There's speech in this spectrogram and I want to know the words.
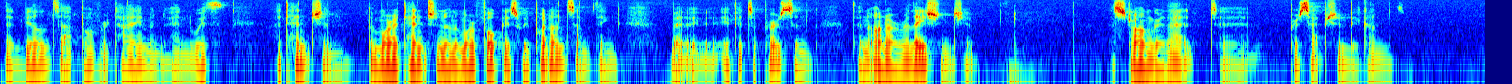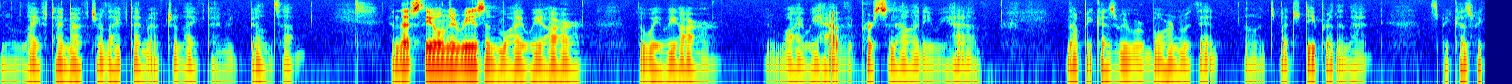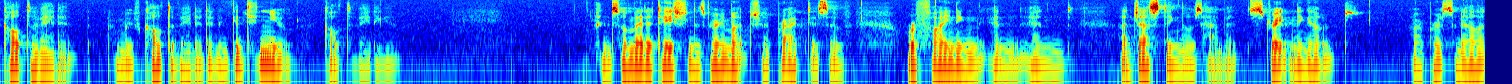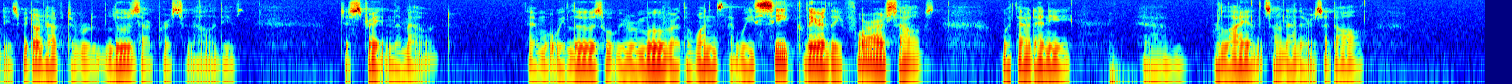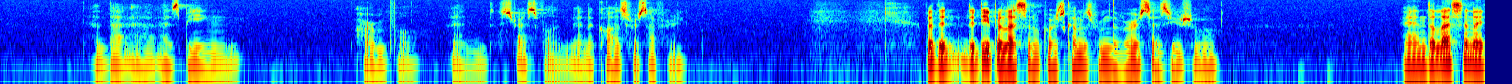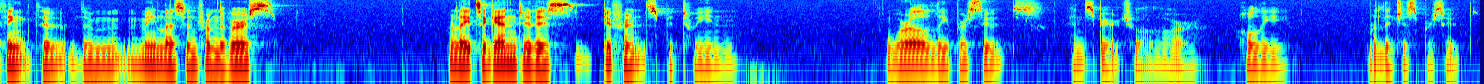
that builds up over time and, and with attention. The more attention and the more focus we put on something, but if it's a person, then on our relationship, the stronger that uh, perception becomes. You know, lifetime after lifetime after lifetime, it builds up. And that's the only reason why we are the way we are, and why we have the personality we have. Not because we were born with it. No, it's much deeper than that. It's because we cultivate it, and we've cultivated it and continue cultivating it. And so meditation is very much a practice of refining and, and adjusting those habits, straightening out our personalities. We don't have to lose our personalities, just straighten them out. And what we lose, what we remove, are the ones that we see clearly for ourselves without any um, reliance on others at all, and that uh, as being harmful and stressful and, and a cause for suffering. But the, the deeper lesson, of course, comes from the verse, as usual. And the lesson, I think, the, the main lesson from the verse relates again to this difference between worldly pursuits and spiritual or holy religious pursuits.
